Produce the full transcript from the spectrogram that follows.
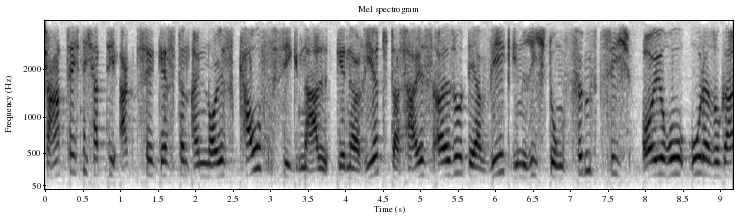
Charttechnisch hat die Aktie gestern ein neues Kaufsignal generiert. Das heißt also, der Weg in Richtung 50 Euro oder sogar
